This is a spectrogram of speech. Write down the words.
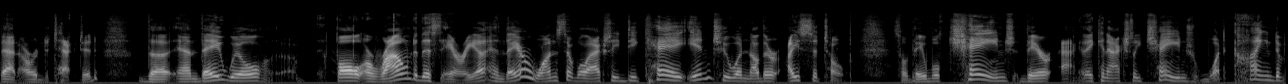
that are detected. The and they will uh, fall around this area and they are ones that will actually decay into another isotope. So they will change their they can actually change what kind of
